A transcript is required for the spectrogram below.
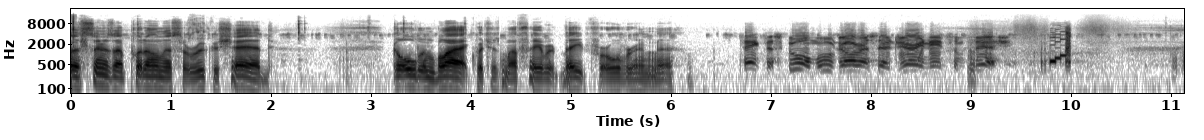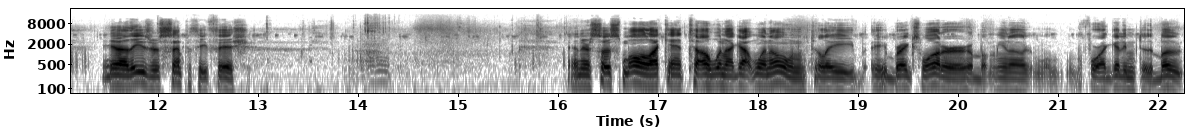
As soon as I put on this Aruka shad, golden black, which is my favorite bait for over in uh, Think the school moved over and said Jerry needs some fish. Yeah, these are sympathy fish. And they're so small, I can't tell when I got one on until he, he breaks water, you know, before I get him to the boat.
